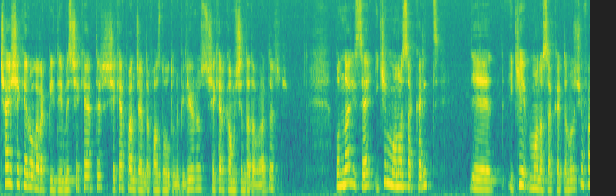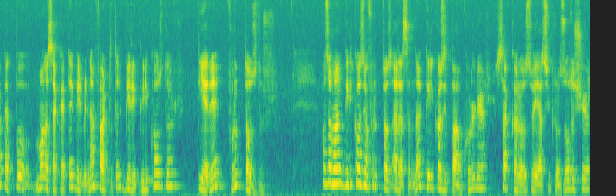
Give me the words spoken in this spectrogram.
Çay şekeri olarak bildiğimiz şekerdir. Şeker pancarında fazla olduğunu biliyoruz. Şeker kamışında da vardır. Bunlar ise iki monosakkarit e, iki monosakkaritten oluşuyor fakat bu monosakkaritler birbirinden farklıdır. Biri glikozdur, diğeri fruktozdur. O zaman glikoz ve fruktoz arasında glikozit bağı kuruluyor. Sakkaroz veya sükroz oluşuyor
